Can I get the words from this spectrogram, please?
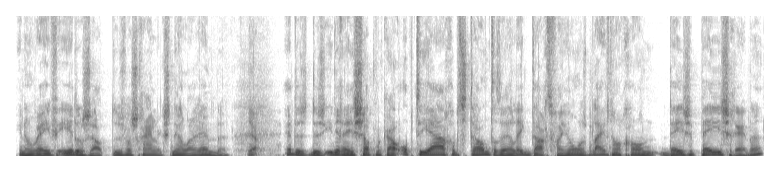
in een wave eerder zat, dus waarschijnlijk sneller rende. Ja. Dus, dus iedereen zat elkaar op te jagen op het strand. Terwijl ik dacht van jongens, blijf nou gewoon deze pace rennen.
